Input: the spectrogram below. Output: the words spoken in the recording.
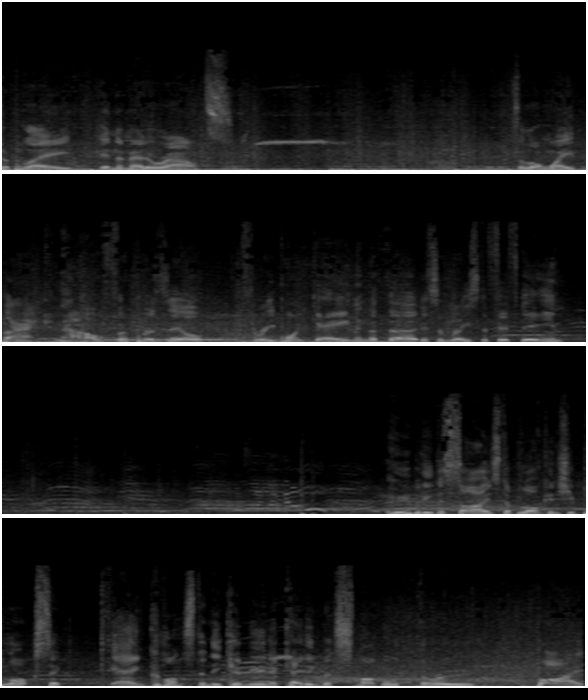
to play in the medal rounds. It's a long way back now for Brazil. Three-point game in the third. It's a race to 15. Hüberli decides to block, and she blocks again, constantly communicating, but smuggled through by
